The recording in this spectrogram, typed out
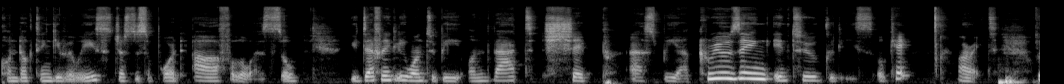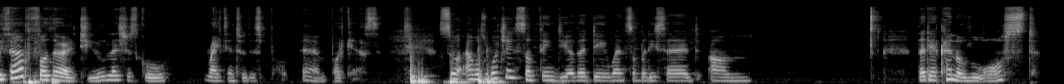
conducting giveaways just to support our followers. So you definitely want to be on that ship as we are cruising into goodies. Okay. All right. Without further ado, let's just go right into this um, podcast. So I was watching something the other day when somebody said um, that they're kind of lost.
